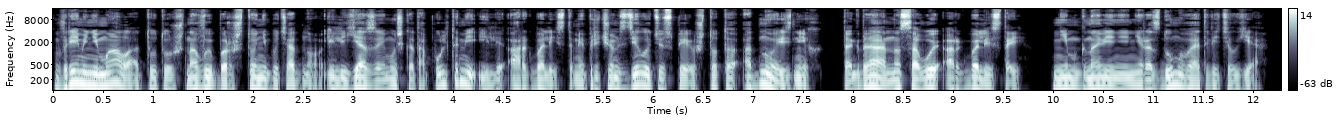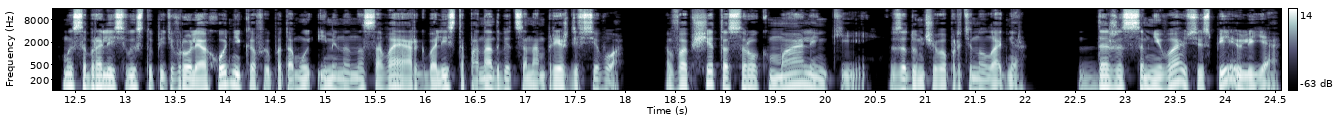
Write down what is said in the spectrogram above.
Времени мало, тут уж на выбор что-нибудь одно. Или я займусь катапультами, или аркбаллистами. Причем сделать успею что-то одно из них. Тогда носовой аркбаллистой. Ни мгновения не раздумывая, ответил я. Мы собрались выступить в роли охотников, и потому именно носовая аркбаллиста понадобится нам прежде всего. «Вообще-то срок маленький», – задумчиво протянул Аднер. «Даже сомневаюсь, успею ли я».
